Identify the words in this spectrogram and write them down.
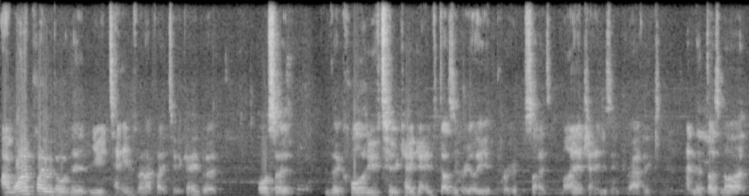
I want to play with all the new teams when I play 2K, but also the quality of 2K games doesn't really improve besides minor changes in graphics, and that does not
